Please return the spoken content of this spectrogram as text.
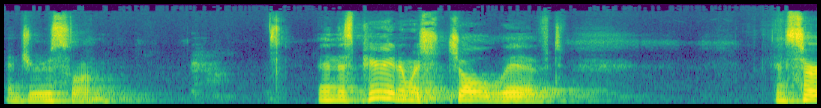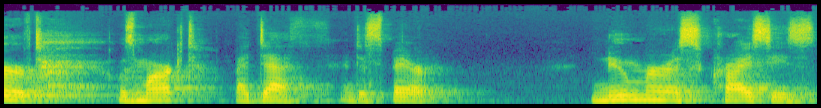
and Jerusalem. And this period in which Joel lived and served was marked by death and despair. Numerous crises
